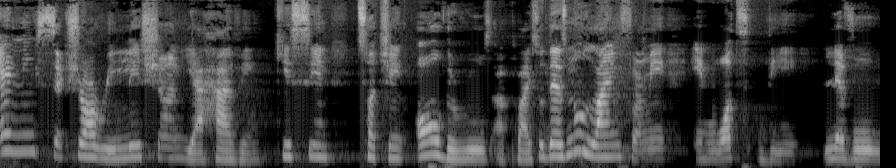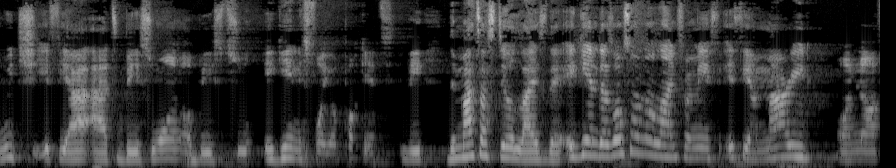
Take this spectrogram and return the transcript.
any sexual relation you're having, kissing, touching, all the rules apply. So there's no line for me in what the level which if you are at base one or base two again is for your pocket the the matter still lies there again there's also no line for me if, if you're married or not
